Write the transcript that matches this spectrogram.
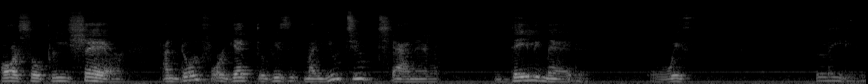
Also, please share. And don't forget to visit my YouTube channel, Daily Med with Lady V.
